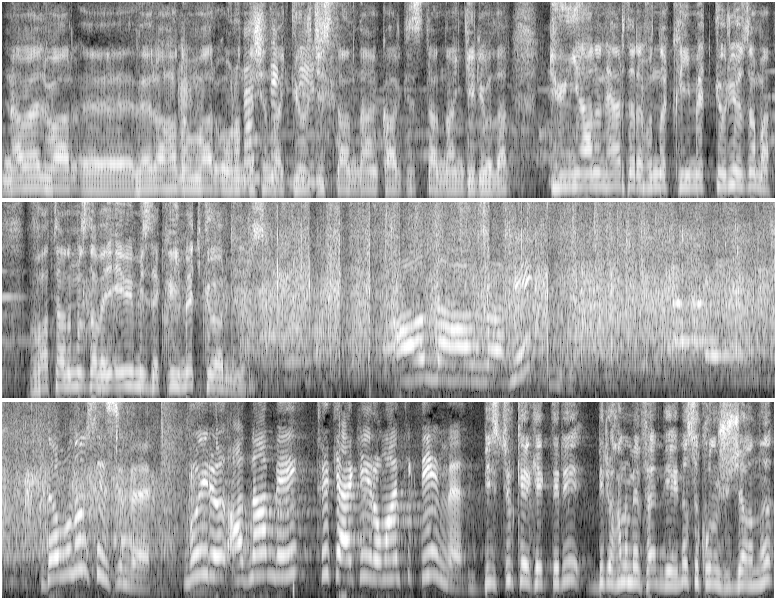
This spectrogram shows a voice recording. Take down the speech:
Navel var, e, Vera Hanım var. Onun Ben dışında değilim. Gürcistan'dan, Kırgızistan'dan geliyorlar. Dünyanın her tarafında kıymet görüyoruz ama vatanımızda ve evimizde kıymet görmüyoruz. Allah Allah. Ne? Davulun sesi mi? Buyurun Adnan Bey. Türk erkeği romantik değil mi? Biz Türk erkekleri bir hanımefendiye nasıl konuşacağını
